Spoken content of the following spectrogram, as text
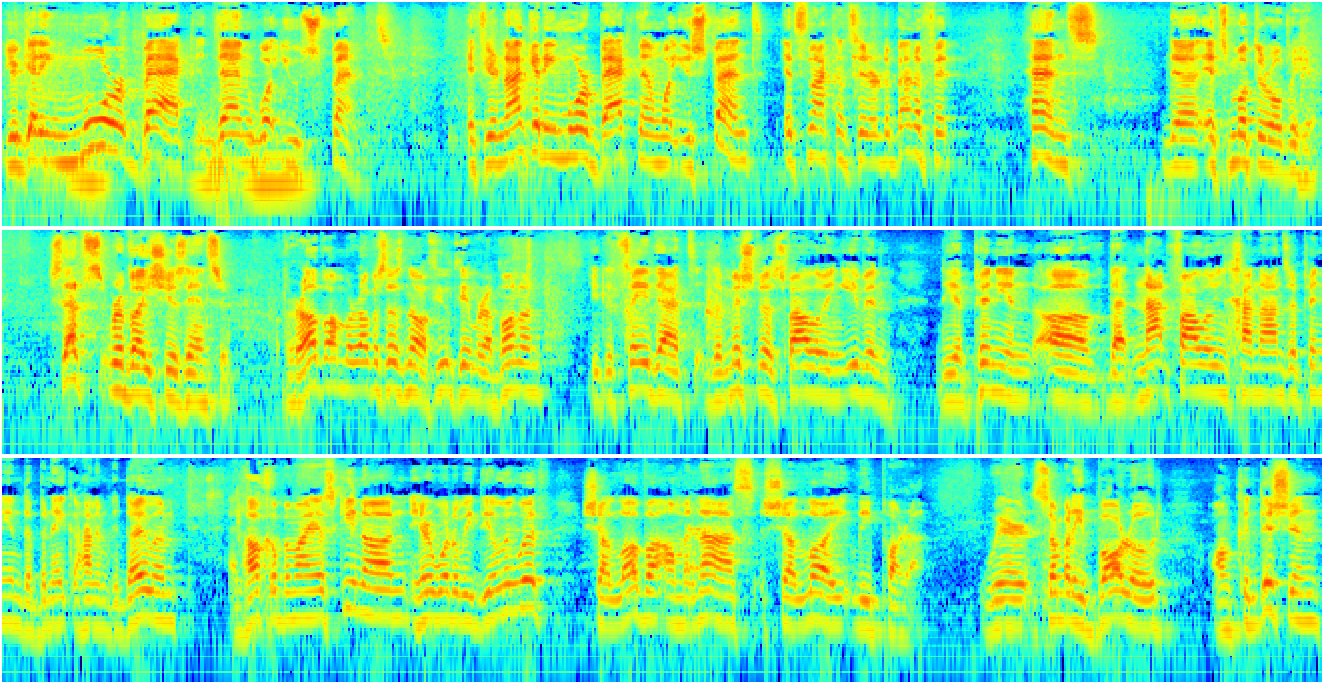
you're getting more back than what you spent. If you're not getting more back than what you spent, it's not considered a benefit. Hence, the, it's mutter over here. So that's Rav answer. Rav Rava says no. If you team Rabbanon, you could say that the Mishnah is following even the opinion of that not following Hanan's opinion, the Bnei Kahanim Gedalim, and Hacha B'mayaskinon. Here, what are we dealing with? Shalava Almanas Shaloi Lipara, where somebody borrowed on condition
